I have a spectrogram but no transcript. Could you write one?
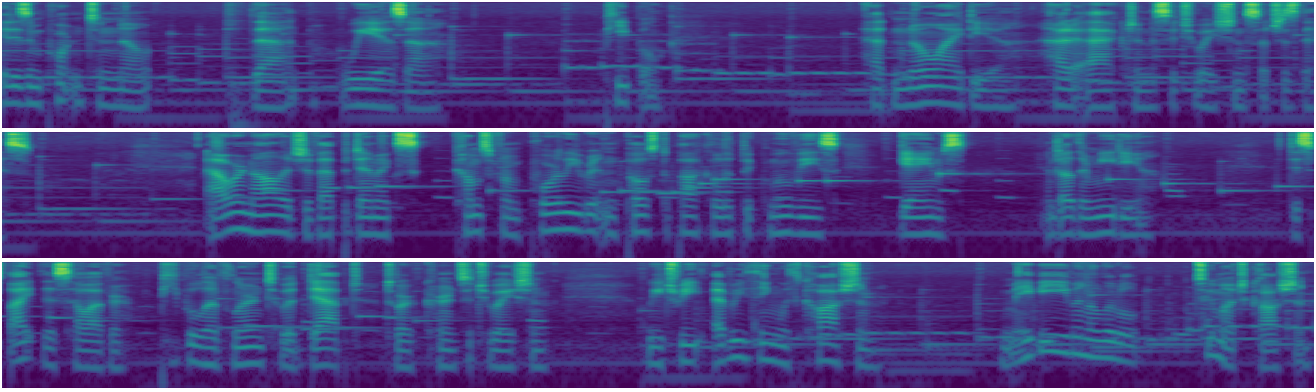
It is important to note that we as a people had no idea how to act in a situation such as this. Our knowledge of epidemics comes from poorly written post apocalyptic movies, games, and other media. Despite this, however, people have learned to adapt to our current situation. We treat everything with caution, maybe even a little too much caution.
